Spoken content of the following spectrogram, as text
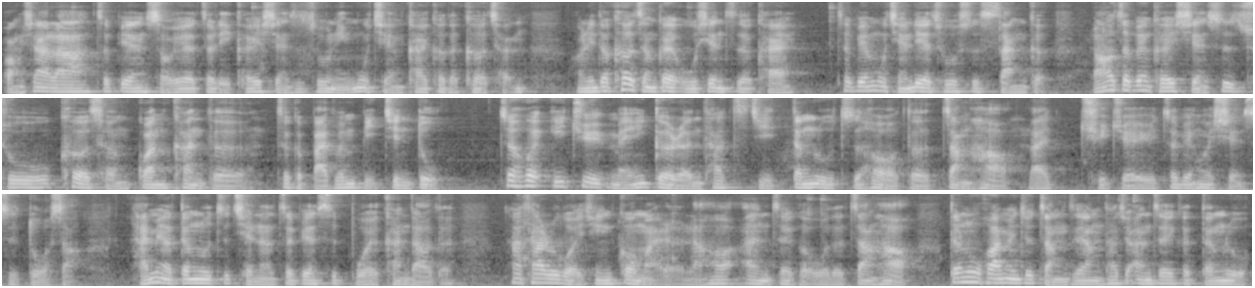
往下拉，这边首页这里可以显示出你目前开课的课程啊，你的课程可以无限制的开。这边目前列出是三个，然后这边可以显示出课程观看的这个百分比进度，这会依据每一个人他自己登录之后的账号来取决于这边会显示多少。还没有登录之前呢，这边是不会看到的。那他如果已经购买了，然后按这个我的账号登录画面就长这样，他就按这个登录，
